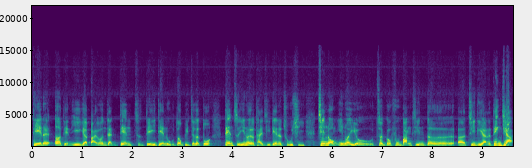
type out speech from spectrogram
跌了二点一个百分点，电子跌一点五，都比这个多。电子因为有台积电的除息，金融因为有这个富邦金的呃基地啊的定价，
